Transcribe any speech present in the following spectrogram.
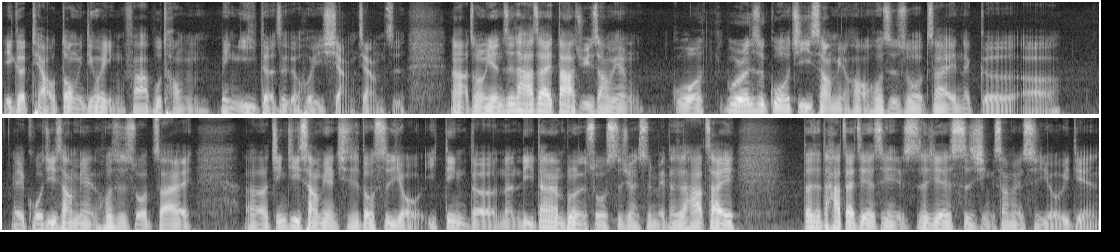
一个调动，一定会引发不同民意的这个回响，这样子。那总而言之，它在大局上面，国不论是国际上面哈，或是说在那个呃，诶、国际上面，或是说在呃经济上面，其实都是有一定的能力。当然不能说十全十美，但是他在。但是他在这件事情、这些事情上面是有一点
